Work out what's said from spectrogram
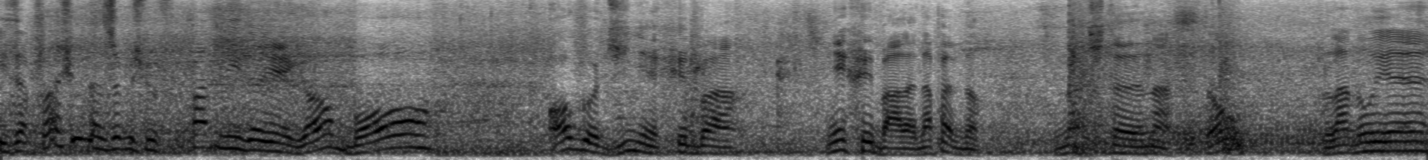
I zaprosił nas, żebyśmy wpadli do niego, bo o godzinie chyba, nie chyba, ale na pewno na 14 planuje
